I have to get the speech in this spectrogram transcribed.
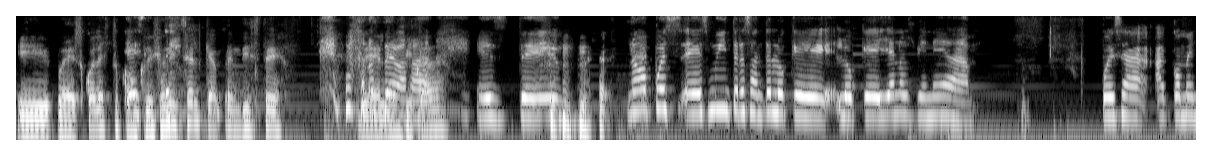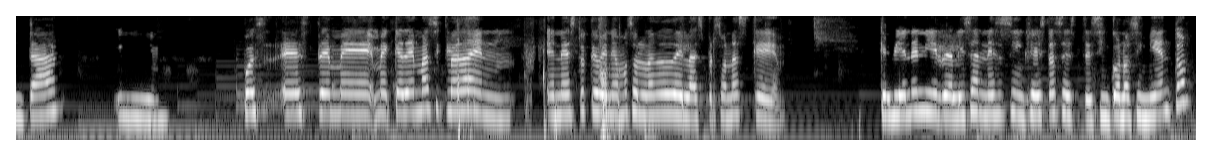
y pues, ¿cuál es tu conclusión, este... Itzel? ¿Qué aprendiste Este, no, pues es muy interesante lo que, lo que ella nos viene a, pues a, comentar. Y pues este me, quedé más ciclada en, en, esto que veníamos hablando de las personas que, que vienen y realizan esas ingestas este, sin conocimiento,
